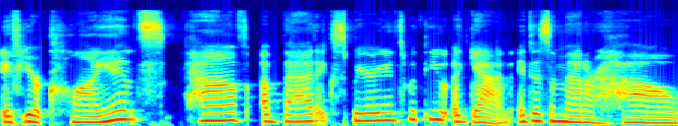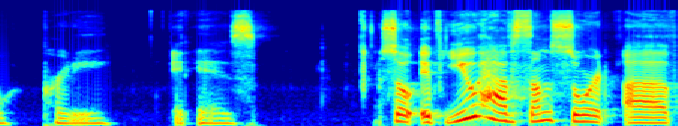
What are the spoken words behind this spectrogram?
if your clients have a bad experience with you, again, it doesn't matter how pretty it is. So if you have some sort of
